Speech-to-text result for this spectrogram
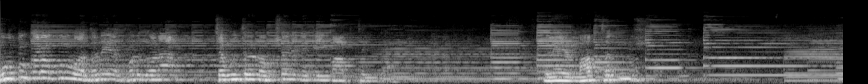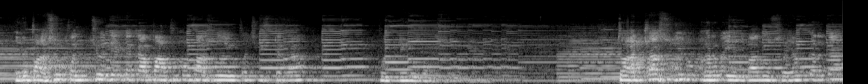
ખોટું કરો કોઈ વધુ નહીં અઠવાડ ગણા ચબૂતર નોક્ષર એટલે કઈ માફ થઈ ગયા. એટલે માફ થતું એટલે પાછું પંચોતેર ટકા, પાપનું પાછું આવ્યું પચીસ ટકા, પુણ્યનું પાછું તો આટલા સુધીનું કર્મ યજમાનો સ્વયં કરતા,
